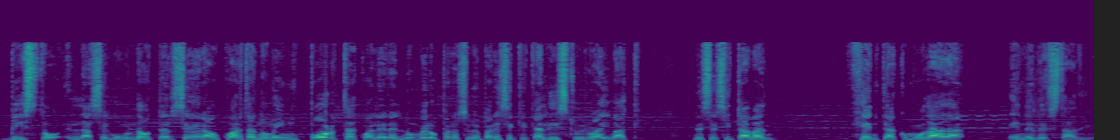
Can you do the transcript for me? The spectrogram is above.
visto en la segunda o tercera o cuarta, no me importa cuál era el número, pero sí me parece que Calisto y Ryback necesitaban gente acomodada en el estadio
